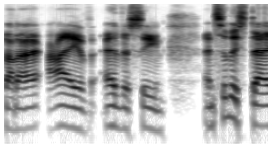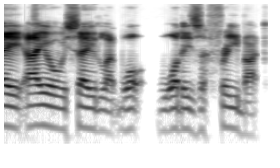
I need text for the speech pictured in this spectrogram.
that I, I have ever seen. And to this day, I always say like, what what is a free back?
